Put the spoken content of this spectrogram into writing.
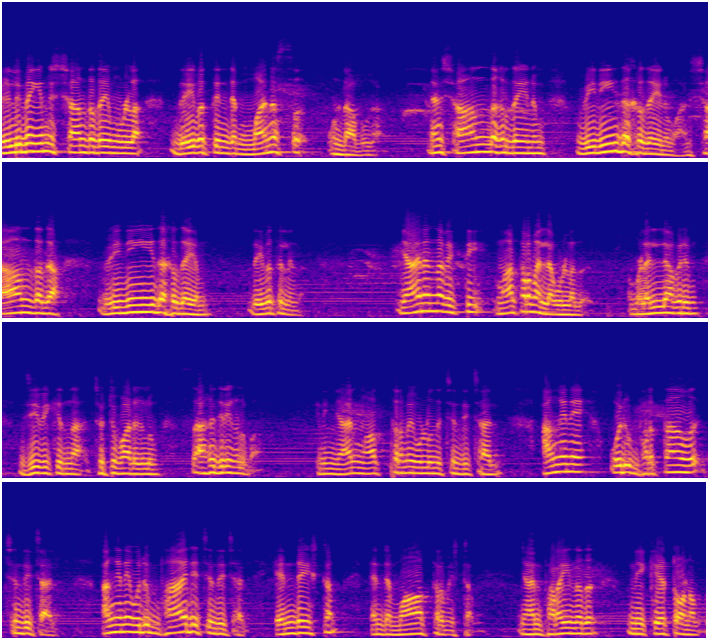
എളിമയും ശാന്തതയുമുള്ള ദൈവത്തിന്റെ മനസ്സ് ഉണ്ടാവുക. ഞാൻ ശാന്തഹൃദയനും വിനീത ഹൃദയനുമാണ് ശാന്തത വിനീത ഹൃദയം ദൈവത്തിൽ നിന്ന്. ഞാനെന്ന വ്യക്തി മാത്രമല്ല ഉള്ളത്. നമ്മളെല്ലാവരും ജീവിക്കുന്ന ചുറ്റുപാടുകളും സാഹചര്യങ്ങളുമാണ്. ഇനി ഞാൻ മാത്രമേ ഉള്ളൂ എന്ന് ചിന്തിച്ചാൽ അങ്ങനെ ഒരു ഭർത്താവ് ചിന്തിച്ചാൽ അങ്ങനെ ഒരു ഭാര്യ ചിന്തിച്ചാൽ എന്റെ ഇഷ്ടം എന്റെ മാത്രം ഇഷ്ടം. ഞാൻ പറയുന്നത് നീ കേട്ടോണം.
